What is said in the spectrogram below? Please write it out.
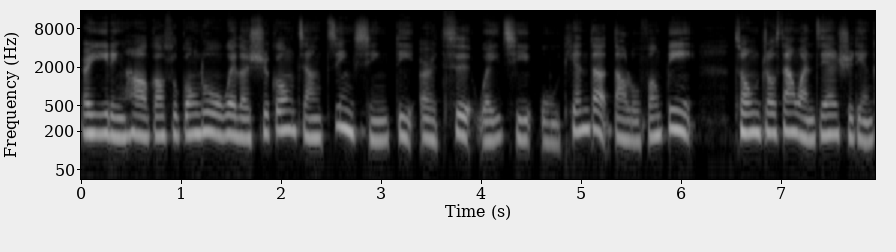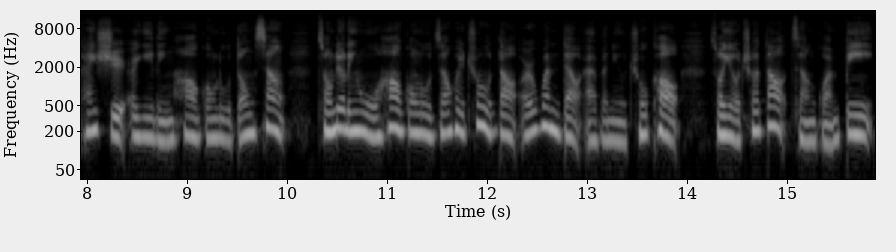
二一零号高速公路为了施工，将进行第二次为期五天的道路封闭。从周三晚间十点开始，二一零号公路东向从六零五号公路交汇处到 Irwindale Avenue 出口，所有车道将关闭。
